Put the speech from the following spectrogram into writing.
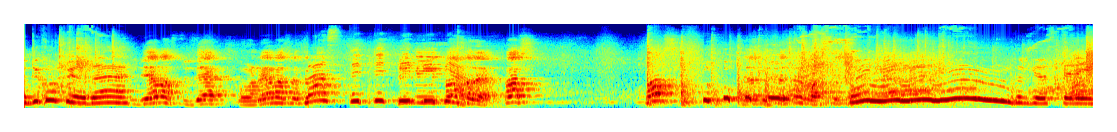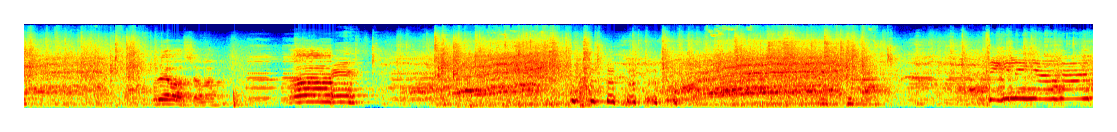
Ödü kopuyordu ha. Düzeye bas düzeye. Kornaya bas bakın. Bas dit dit Bip bip bip bas yap. oraya. Bas. Bas. Biraz göstersene bastır. Hım, hım, hım, hım. Dur göstereyim. Buraya basacağım ha. Aa. Heh. Çekilin yavrum.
